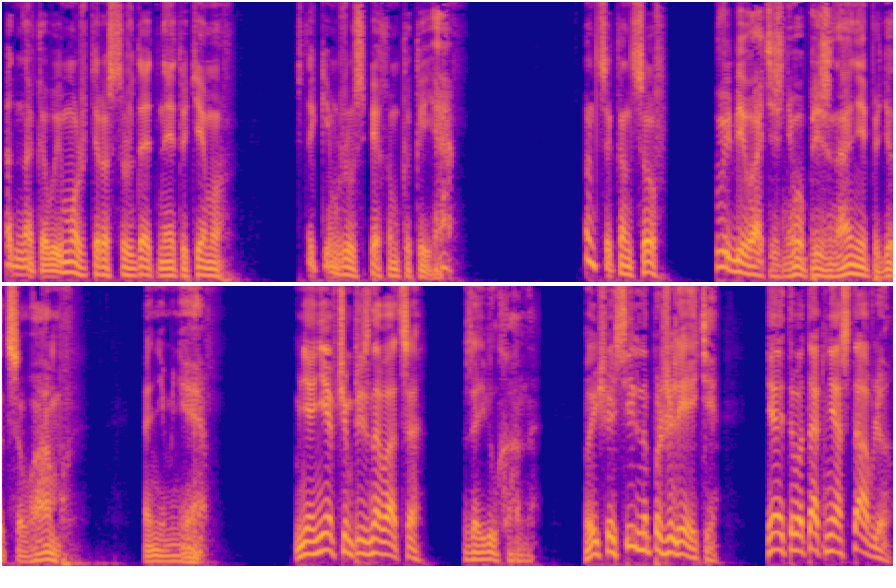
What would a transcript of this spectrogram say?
Однако вы можете рассуждать на эту тему с таким же успехом, как и я. В конце концов, выбивать из него признание придется вам, а не мне. «Мне не в чем признаваться», — заявил Ханна. «Вы еще сильно пожалеете. Я этого так не оставлю».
